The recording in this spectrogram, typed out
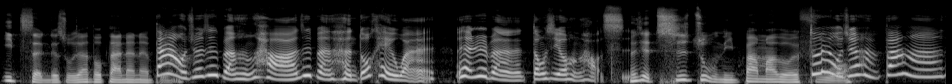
一整个暑假都待在那边，当然，我觉得日本很好啊，日本很多可以玩，而且日本的东西又很好吃。而且吃住你爸妈都会付、哦。对，我觉得很棒啊！日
